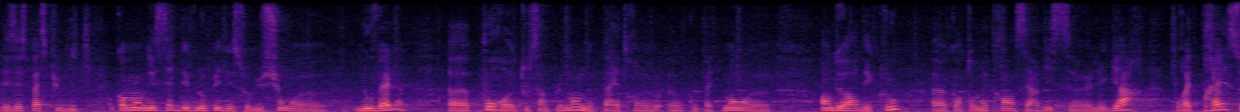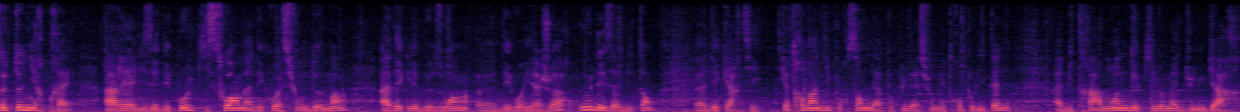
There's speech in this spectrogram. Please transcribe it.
les espaces publics. Comment on essaie de développer des solutions nouvelles pour tout simplement ne pas être complètement en dehors des clous quand on mettra en service les gares, pour être prêt, se tenir prêt à réaliser des pôles qui soient en adéquation demain avec les besoins euh, des voyageurs ou des habitants euh, des quartiers. 90% de la population métropolitaine habitera à moins de 2 km d'une gare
